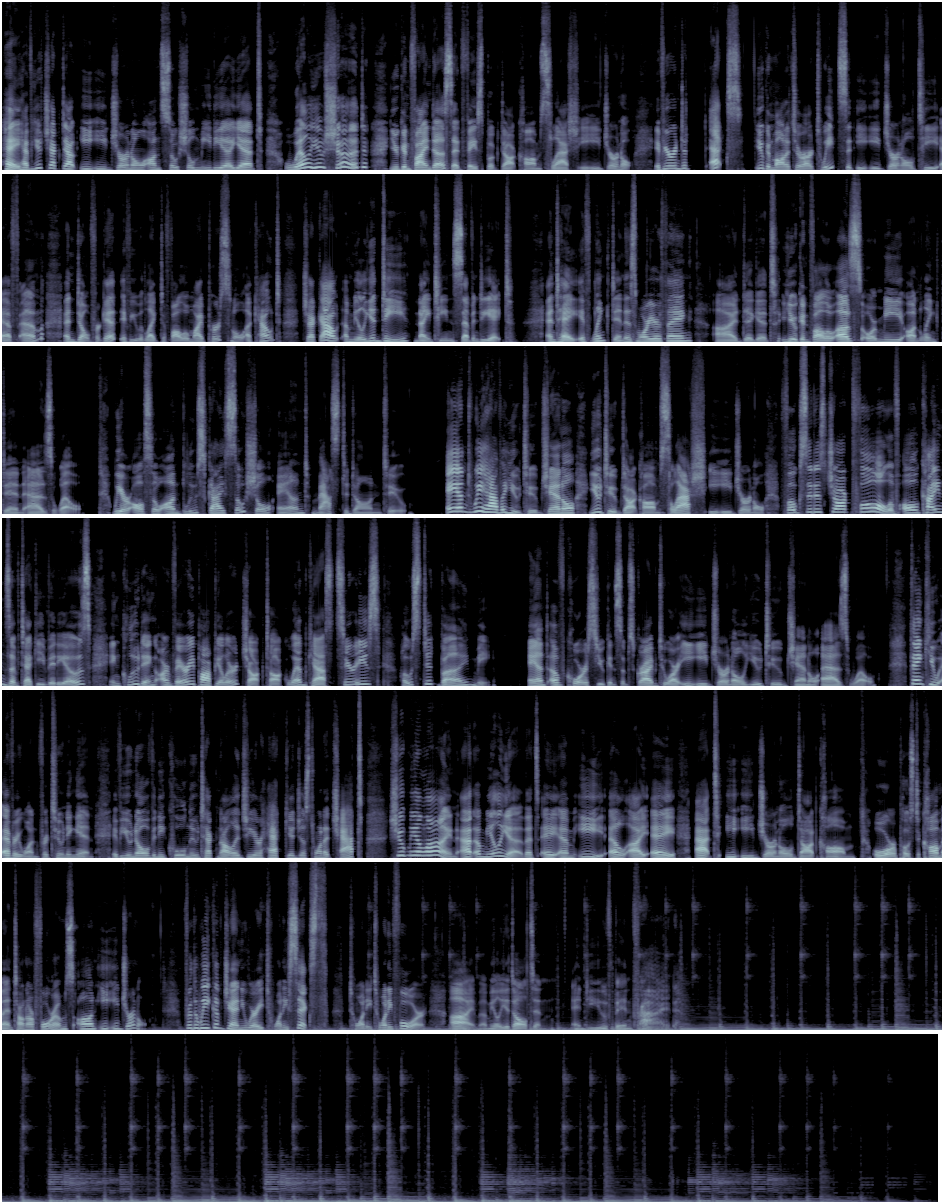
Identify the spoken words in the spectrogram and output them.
Hey, have you checked out EE Journal on social media yet? Well, you should. You can find us at facebook.com slash EE Journal. If you're into X, you can monitor our tweets at EE Journal TFM. And don't forget, if you would like to follow my personal account, check out Amelia D 1978. And hey, if LinkedIn is more your thing, I dig it. You can follow us or me on LinkedIn as well. We are also on Blue Sky Social and Mastodon too. And we have a YouTube channel, youtube.com slash eejournal. Folks, it is chock full of all kinds of techie videos, including our very popular Chalk Talk webcast series, hosted by me. And of course, you can subscribe to our EE Journal YouTube channel as well. Thank you, everyone, for tuning in. If you know of any cool new technology or heck you just want to chat, shoot me a line at Amelia, that's A M E L I A, at eejournal.com, or post a comment on our forums on EE Journal. For the week of January 26th, 2024, I'm Amelia Dalton, and you've been fried.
